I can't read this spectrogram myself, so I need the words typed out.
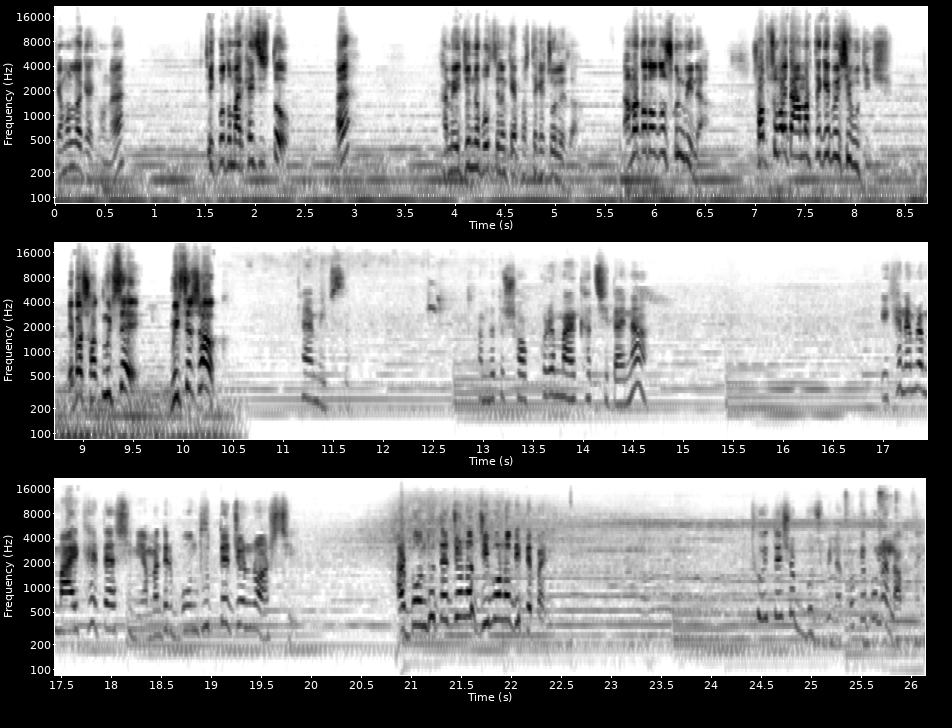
কেমন লাগে এখন হ্যাঁ? ঠিক মতো মার খাইছিস তো হ্যাঁ? আমি এই জন্য বলছিলাম ক্যাম্পাস থেকে চলে যা। আমার কথা তো শুনবি না। সব সময় তো আমার থেকে বেশি বুঝিস। এবার শখ মিটছে? মিটছে শখ? হ্যাঁ মিটছে। আমরা তো শখ করে মায়ের খাচ্ছি তাই না? এখানে আমরা মায়ের খাইতে আসিনি আমাদের বন্ধুত্বের জন্য আসছি। আর বন্ধুত্বের জন্য জীবনও দিতে পারি। তুই তো এসব বুঝবি না তোকে বলে লাভ নাই।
